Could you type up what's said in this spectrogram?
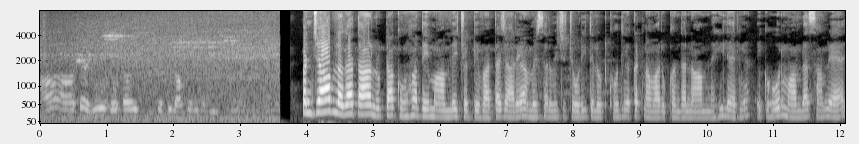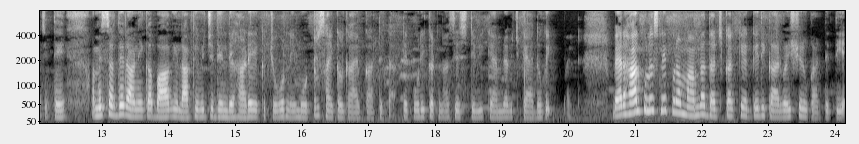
ਹਾਂ, ਆਸ ਹੈਗੀ ਬੋਟਾ ਛੇਤੀ ਲੱਭ ਦੇਣੀ ਪੰਜਾਬ ਲਗਾਤਾਰ ਲੁੱਟਾਂ ਖੋਹਾਂ ਦੇ ਮਾਮਲੇ 'ਚ ਅੱਗੇ ਵਧਦਾ ਜਾ ਰਿਹਾ। ਅੰਮ੍ਰਿਤਸਰ ਵਿੱਚ ਚੋਰੀ ਤੇ ਲੁੱਟ ਦੀਆਂ ਘਟਨਾਵਾਂ ਰੁਕਣ ਦਾ ਨਾਮ ਨਹੀਂ ਲੈ ਰਹੀਆਂ। ਇੱਕ ਹੋਰ ਮਾਮਲਾ ਸਾਹਮਣੇ ਆਇਆ, ਜਿੱਥੇ ਅੰਮ੍ਰਿਤਸਰ ਦੇ ਰਾਣੀ ਕਾ ਬਾਗ ਇਲਾਕੇ ਵਿੱਚ ਦਿਨ ਦਿਹਾੜੇ ਇੱਕ ਚੋਰ ਨੇ ਮੋਟਰਸਾਈਕਲ ਗਾਇਬ ਕਰ ਦਿੱਤਾ ਤੇ ਪੂਰੀ ਘਟਨਾ ਸੀਸੀਟੀਵੀ ਕੈਮਰਾ ਵਿੱਚ ਕੈਦ ਹੋ ਗਈ। ਬਹਰਹਾਲ ਪੁਲਿਸ ਨੇ ਪੂਰਾ ਮਾਮਲਾ ਦਰਜ ਕਰਕੇ ਅੱਗੇ ਦੀ ਕਾਰਵਾਈ ਸ਼ੁਰੂ ਕਰ ਦਿੱਤੀ ਹੈ।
